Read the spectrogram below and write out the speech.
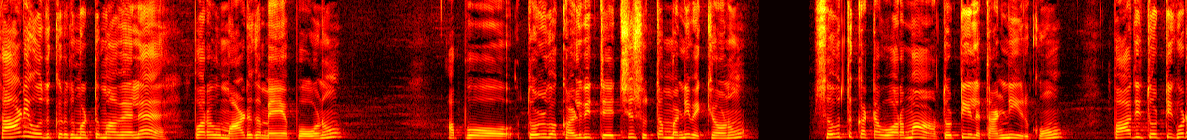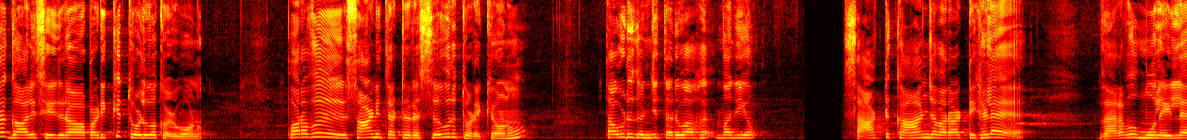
சாணி ஒதுக்குறது மட்டுமா வேலை? பிறவு மாடுக மேய போகணும். அப்போது தொழுவை கழுவி தேய்ச்சி சுத்தம் பண்ணி வைக்கணும். செவுத்துக்கட்டை ஓரமாக தொட்டியில் தண்ணி இருக்கும். பாதி தொட்டி கூட காலி செய்திரா படிக்க தொழுவை கழுவணும். பிறவு சாணி தட்டுற செவுறு துடைக்கணும். தவிடு கஞ்சி தருவாக மதியம். சாட்டு காஞ்ச வராட்டிகளை வரவு மூலையில்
